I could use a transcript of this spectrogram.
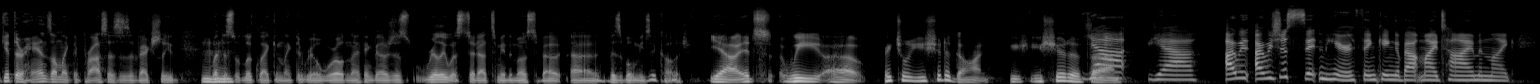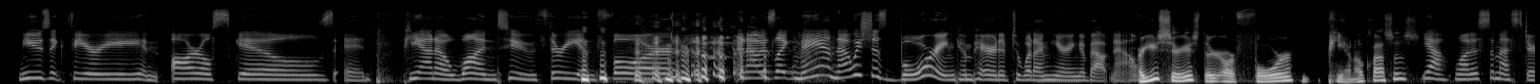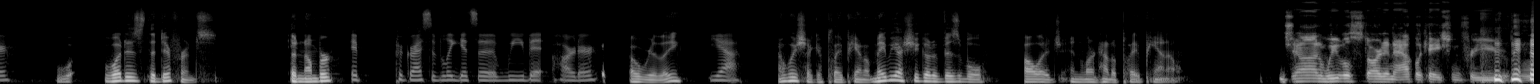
get their hands on like the processes of actually what Mhm. this would look like in like the real world and i think that was just really what stood out to me the most about uh, visible music college Yeah, it's we. uh Rachel, you should have gone. You you should have. Yeah, Um, yeah. I was I was just sitting here thinking about my time and like music theory and aural skills and piano one, two, three, and four. and I was like, man, that was just boring comparative to what I'm hearing about now. are you serious? There are four piano classes. yeah, one a semester. What is the difference? The number? It progressively gets a wee bit harder. Oh, really? Yeah. I wish I could play piano. Maybe I should go to Visible College and learn how to play piano. John, we will start an application for you. Visible.edu,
